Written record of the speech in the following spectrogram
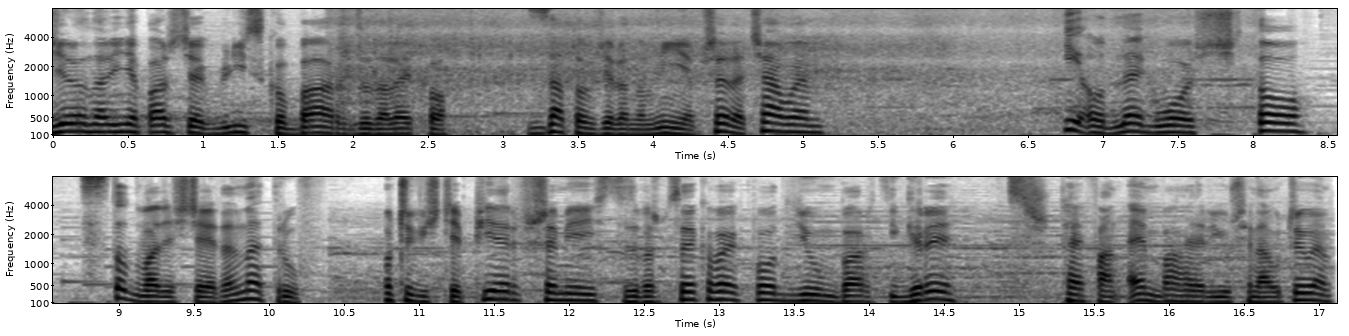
Zielona linia, patrzcie jak blisko, bardzo daleko. Za tą zieloną linię przeleciałem. I odległość to 121 metrów. Oczywiście pierwsze miejsce, zobaczmy sobie kawałek podium, Barty Gry, Stefan Embacher już się nauczyłem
